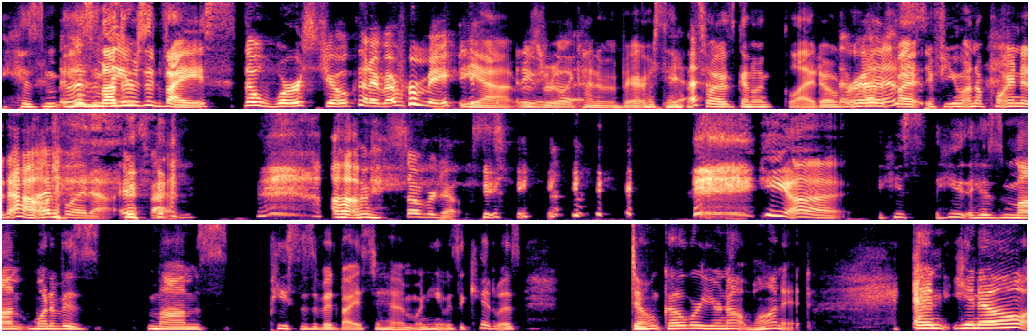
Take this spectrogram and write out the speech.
his his the- mother's advice. the worst joke that I've ever made. Yeah, it was really kind of embarrassing. Yeah. That's why I was gonna glide over it. But if you want to point it I out, point it out. It's fine. um, Sober jokes. he uh he's he his mom one of his mom's pieces of advice to him when he was a kid was don't go where you're not wanted and you know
